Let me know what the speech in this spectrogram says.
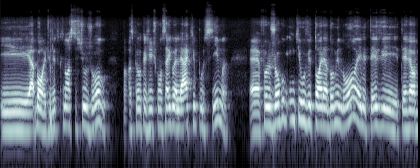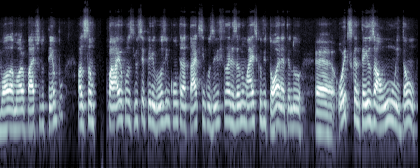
e, ah, bom, admito que não assisti o jogo, mas pelo que a gente consegue olhar aqui por cima, é, foi um jogo em que o Vitória dominou, ele teve, teve a bola a maior parte do tempo, mas o Sampaio conseguiu ser perigoso em contra-ataques, inclusive finalizando mais que o Vitória, tendo é, oito escanteios a um, então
